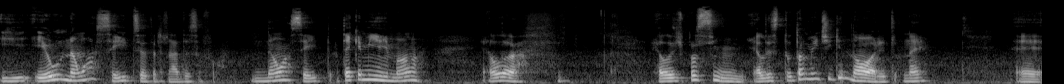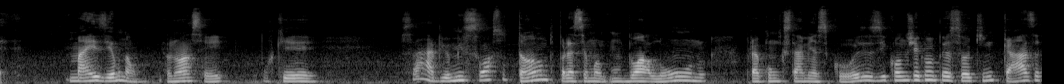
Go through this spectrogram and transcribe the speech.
e eu não aceito ser tratado dessa forma. Não aceito. Até que a minha irmã, ela. Ela, tipo assim, ela totalmente ignora, né? É, mas eu não. Eu não aceito. Porque, sabe, eu me esforço tanto para ser uma, um bom aluno, para conquistar minhas coisas. E quando chega uma pessoa aqui em casa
